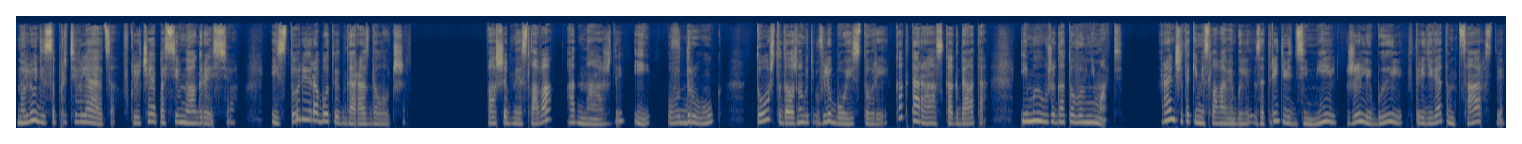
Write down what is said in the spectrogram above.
но люди сопротивляются, включая пассивную агрессию. Истории работают гораздо лучше. Волшебные слова «однажды» и вдруг то, что должно быть в любой истории, как-то раз, когда-то, и мы уже готовы внимать. Раньше такими словами были «за три девять земель», «жили-были», «в тридевятом царстве».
